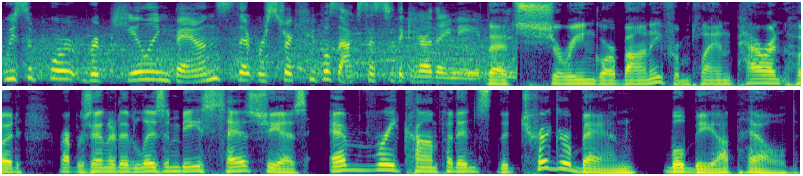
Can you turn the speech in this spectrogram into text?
we support repealing bans that restrict people's access to the care they need. That's Shireen Ghorbani from Planned Parenthood. Representative Lisonbee says she has every confidence the trigger ban will be upheld.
